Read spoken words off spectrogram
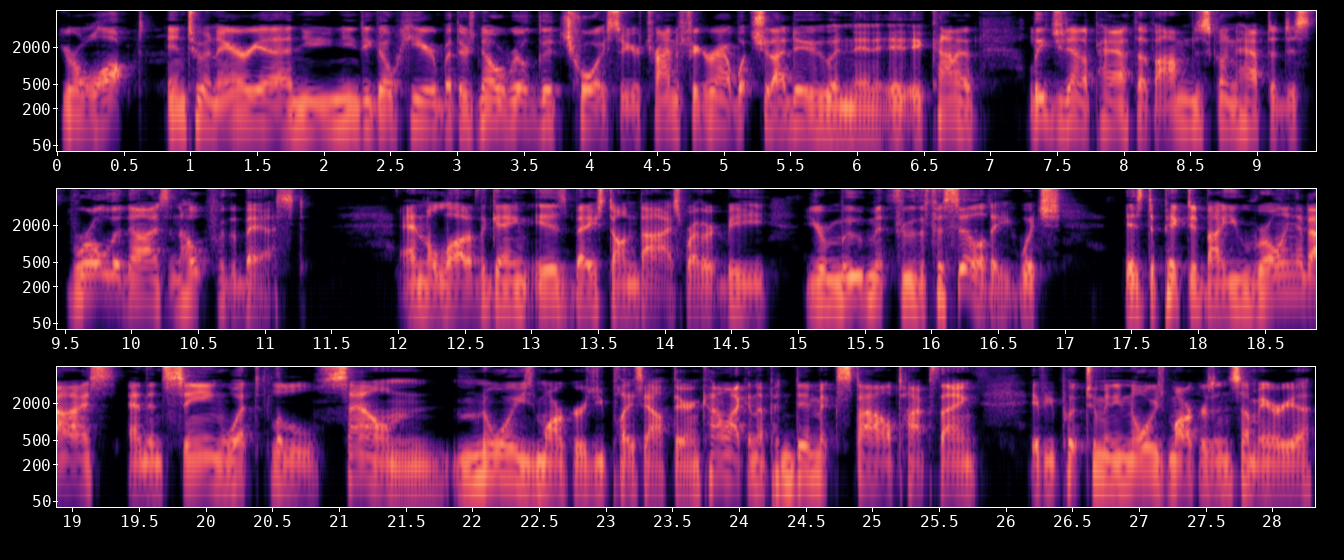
you're locked into an area and you need to go here, but there's no real good choice. So you're trying to figure out what should I do, and then it, it kind of leads you down a path of I'm just going to have to just roll the dice and hope for the best. And a lot of the game is based on dice, whether it be your movement through the facility, which is depicted by you rolling a dice and then seeing what little sound noise markers you place out there and kind of like an pandemic style type thing. If you put too many noise markers in some area,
